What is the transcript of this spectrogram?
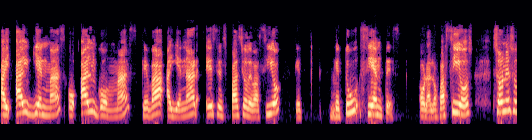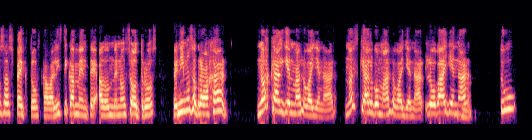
hay alguien más o algo más que va a llenar ese espacio de vacío que, que tú sientes. Ahora, los vacíos son esos aspectos cabalísticamente a donde nosotros venimos a trabajar. No es que alguien más lo va a llenar, no es que algo más lo va a llenar, lo va a llenar tú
